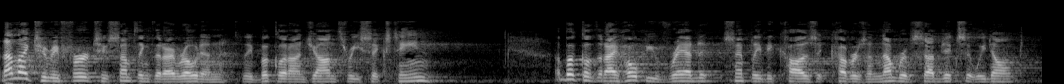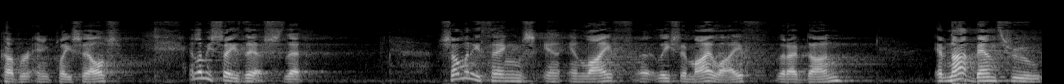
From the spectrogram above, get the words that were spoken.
And I'd like to refer to something that I wrote in the booklet on John 3:16, a booklet that I hope you've read simply because it covers a number of subjects that we don't cover anyplace else. And let me say this, that so many things in, in life, at least in my life, that I've done, have not been through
